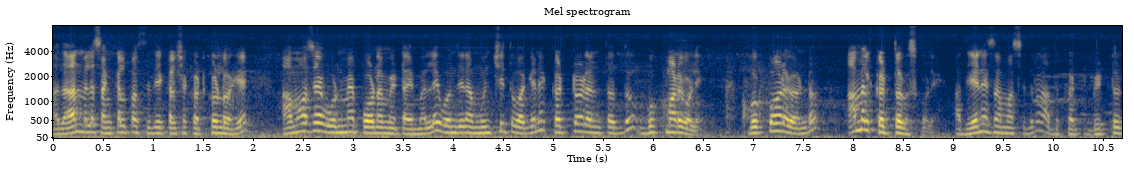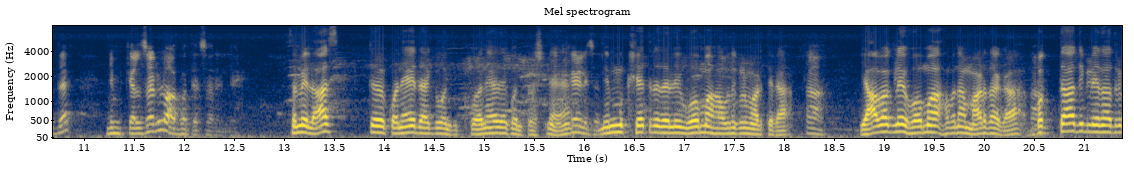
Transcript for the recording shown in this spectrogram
ಅದಾದಮೇಲೆ ಸಂಕಲ್ಪ ಸಿದ್ಧಿ ಕಳಶ ಕಟ್ಕೊಂಡೋಗಿ ಅಮಾವಾಸ್ಯೆ, ಹುಣ್ಣಿಮೆ, ಪೌರ್ಣಮಿ ಟೈಮಲ್ಲಿ ಒಂದಿನ ಮುಂಚಿತವಾಗಿಯೇ ಕಟ್ಟೋಡಂಥದ್ದು ಬುಕ್ ಮಾಡ್ಕೊಳ್ಳಿ. ಬುಕ್ ಮಾಡ್ಕೊಂಡು ಆಮೇಲೆ ಕಟ್ ತೆಗೆಸ್ಕೊಳ್ಳಿ. ಅದೇನೇ ಸಮಸ್ಯೆ ಇದ್ರೂ ಅದು ಕಟ್ ಬಿಟ್ಟದ್ದೇ ನಿಮ್ಮ ಕೆಲಸಗಳು ಆಗುತ್ತೆ ಸರ್ ಇಲ್ಲಿ. ಸಮಯ ಲಾಸ್ಟ್ ಕೊನೆಯದಾಗಿ ಒಂದು ಕೊನೆಯದಾಗಿ ಒಂದು ಪ್ರಶ್ನೆ. ಹೇಳಿ ಸರ್. ನಿಮ್ಮ ಕ್ಷೇತ್ರದಲ್ಲಿ ಹೋಮ ಹವನಗಳು ಮಾಡ್ತೀರಾ? ಹಾಂ. ಯಾವಾಗಲೇ ಹೋಮ ಹವನ ಮಾಡಿದಾಗ ಭಕ್ತಾದಿಗಳು ಏನಾದರೂ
